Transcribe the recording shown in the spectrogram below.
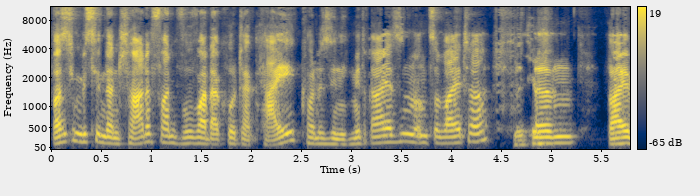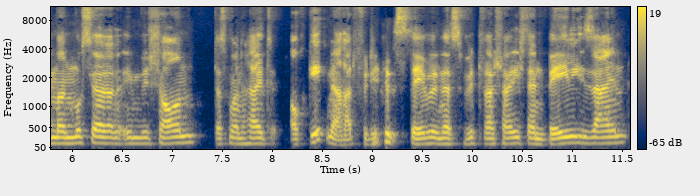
was ich ein bisschen dann schade fand, wo war Dakota Kai? Konnte sie nicht mitreisen und so weiter. Ähm, weil man muss ja dann irgendwie schauen, dass man halt auch Gegner hat für dieses Stable. Und das wird wahrscheinlich dann Bailey sein,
